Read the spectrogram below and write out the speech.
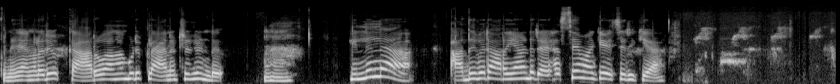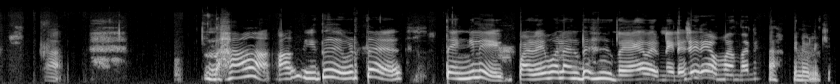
പിന്നെ ഞങ്ങളൊരു കാറ് വാങ്ങാൻ കൂടി പ്ലാൻ ഇട്ടിട്ടുണ്ട്. ഇല്ലില്ല. അത് ഇവരറിയാണ്ട് രഹസ്യമാക്കി വെച്ചിരിക്കുക ആ, ഇത് ഇവിടുത്തെ തെങ്ങിലേ പഴയ പോലെ അങ്ങോട്ട് വേഗം വരണില്ല. ശരി അമ്മ എന്നാൽ. പിന്നെ വിളിക്കാം.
